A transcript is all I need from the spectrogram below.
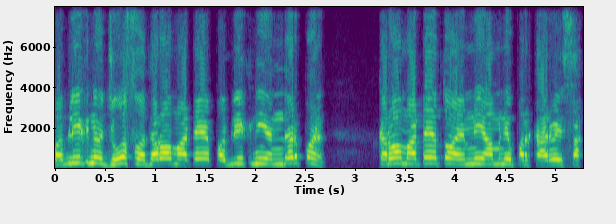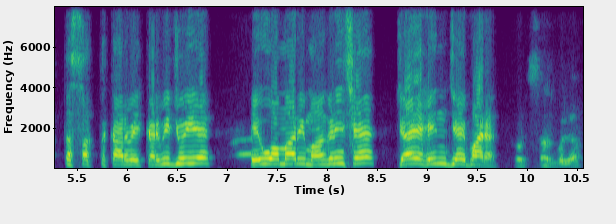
પબ્લિકનો જોશ વધારવા માટે પબ્લિકની અંદર પણ કરવા માટે તો એમની, આમની ઉપર કાર્યવાહી સખ્ત સખ્ત કાર્યવાહી કરવી જોઈએ. એવું અમારી માંગણી છે. જય હિન્દ, જય ભારત. બોલ્યો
